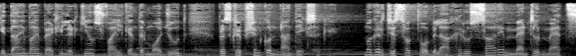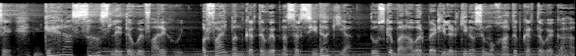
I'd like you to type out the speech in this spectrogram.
کہ دائیں بائیں بیٹھی لڑکیاں اس فائل کے اندر موجود پرسکرپشن کو نہ دیکھ سکیں۔ مگر جس وقت وہ بلاخر اس سارے مینٹل میتھ سے گہرا سانس لیتے ہوئے فارغ ہوئی اور فائل بند کرتے ہوئے اپنا سر سیدھا کیا، تو اس کے برابر بیٹھی لڑکی نے اسے مخاطب کرتے ہوئے کہا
